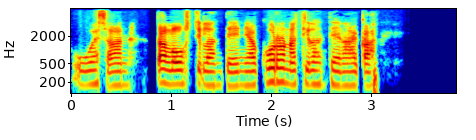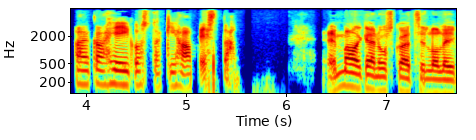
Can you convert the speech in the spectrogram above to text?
USAn taloustilanteen ja koronatilanteen aika, aika heikostakin hapesta? En mä oikein usko, että sillä oli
